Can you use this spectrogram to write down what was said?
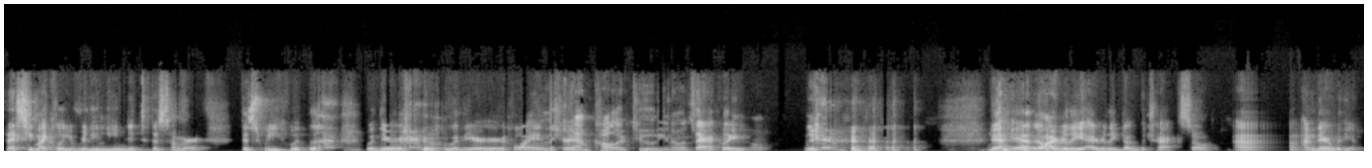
and I see Michael, you really leaned into the summer this week with the with your with your Hawaiian the shirt, camp collar too. You know, exactly. Yeah. Yeah, yeah. No, I really, I really dug the track. So, uh, I'm there with you.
